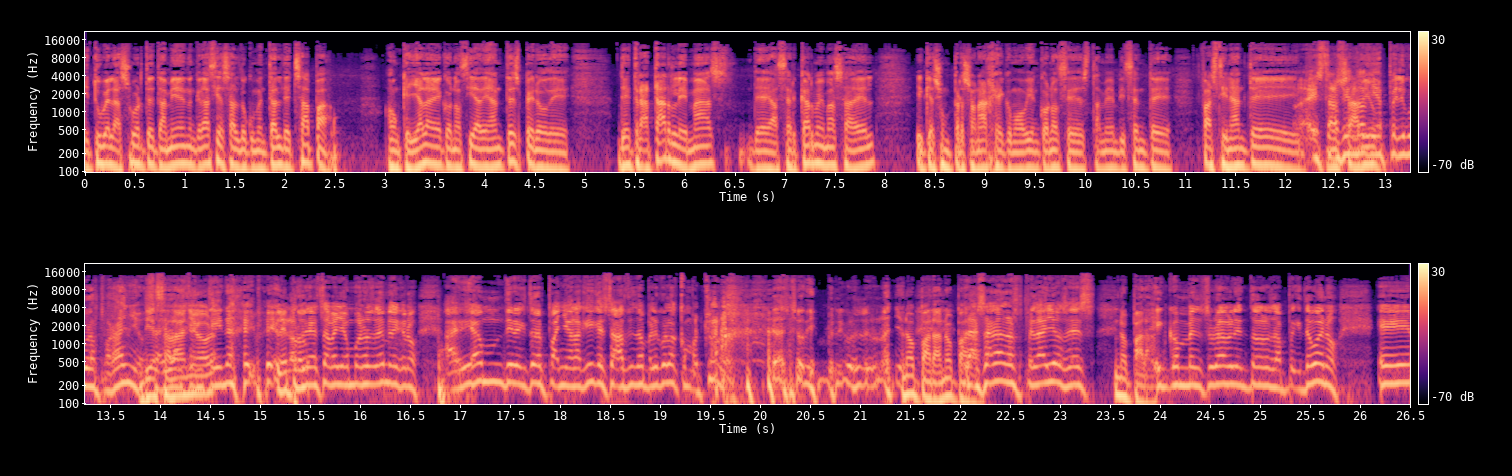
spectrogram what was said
y, tuve la suerte también, gracias al documental de Chapa, aunque ya la conocía de antes, pero de, de tratarle más, de acercarme más a él y que es un personaje, como bien conoces también, Vicente, fascinante. Está haciendo sabio. 10 películas por año. 10 Se ha ido al año. Argentina y Le el otro pro- día estaba yo en Buenos Aires y me dijeron, había un director español aquí que estaba haciendo películas como chulo. ha hecho 10 películas en un año. No para, no para. La saga de los Pelayos es No para. inconmensurable en todos los aspectos. Bueno, eh,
